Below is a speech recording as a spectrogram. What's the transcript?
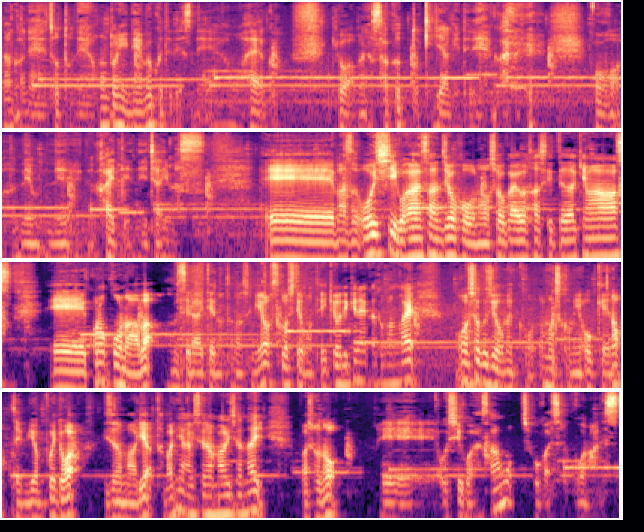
なんかね、ちょっとね、本当に眠くてですね、もう早く、今日はサクッと切り上げてね、もうね、ね、帰って寝ちゃいます。えー、まず、美味しいご飯屋さん情報の紹介をさせていただきます。えー、このコーナーは、お店来店の楽しみを少しでも提供できないかと考え、お食事をお持ち込み OK の天秤ポイントは、店の周りやたまには店の周りじゃない場所の、えー、美味しいご飯屋さんを紹介するコーナーです。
